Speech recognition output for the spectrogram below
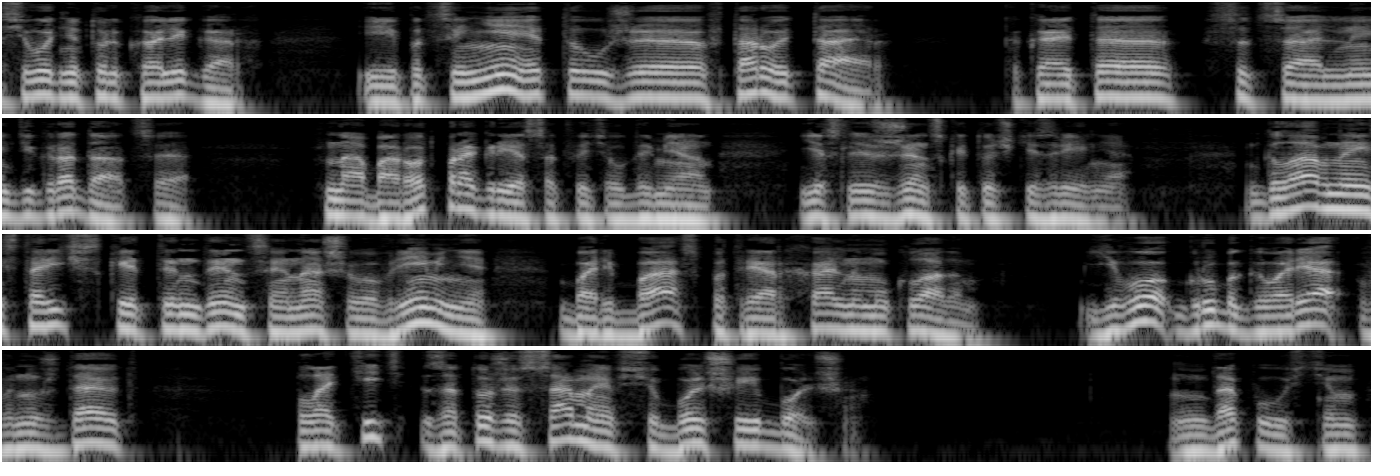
сегодня только олигарх. И по цене это уже второй тайр, какая-то социальная деградация. Наоборот, прогресс, ответил Демиан, если с женской точки зрения. Главная историческая тенденция нашего времени – борьба с патриархальным укладом. Его, грубо говоря, вынуждают платить за то же самое все больше и больше. Допустим.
